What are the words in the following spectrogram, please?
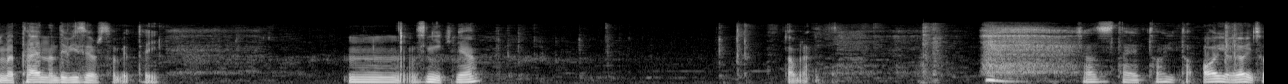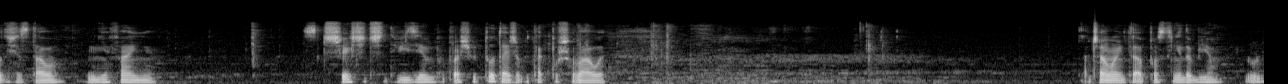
Ma tajna dywizja już sobie tutaj mm, zniknie. Dobra. Teraz zostaje to i to. Oj, oj, oj, co tu się stało? Nie fajnie. Z 33 dywizji bym poprosił tutaj, żeby tak puszowały. Czemu oni to po prostu nie dobiją? Lul.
